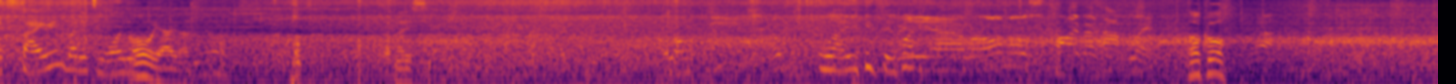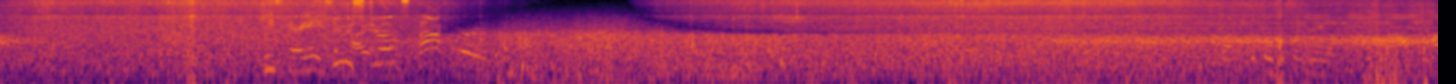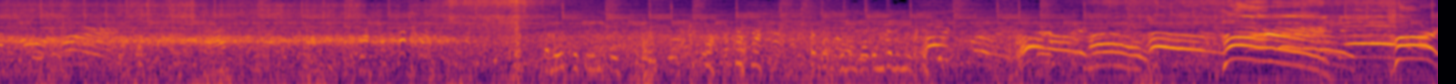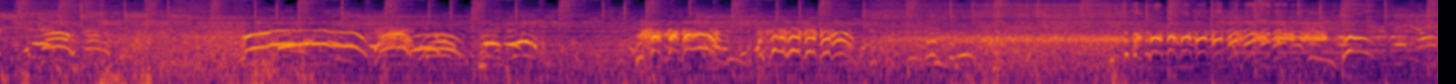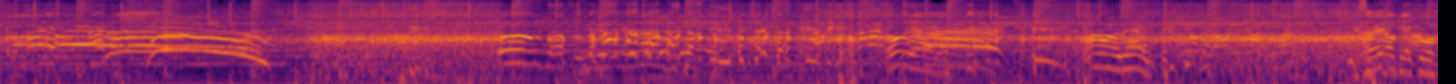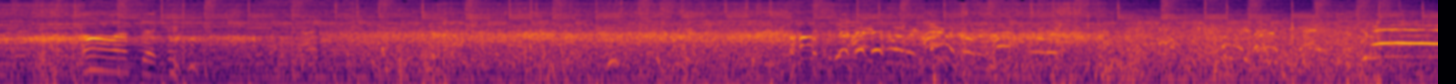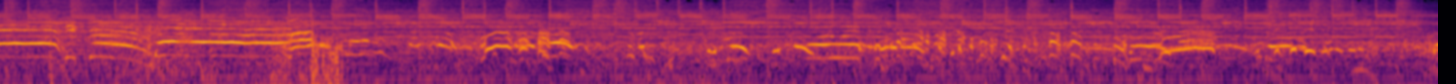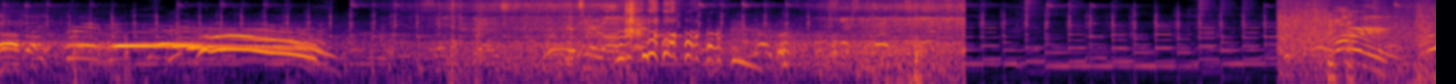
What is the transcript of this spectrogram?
It's tiring, but it's worth it. Oh yeah, yeah. Nice. Why? It's a lot. We, uh, we're almost probably about halfway. Oh cool. Please carry it. It's Two strokes backward. Yeah. Oh man. Sorry? Okay, cool. Oh, that's sick. Hard.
